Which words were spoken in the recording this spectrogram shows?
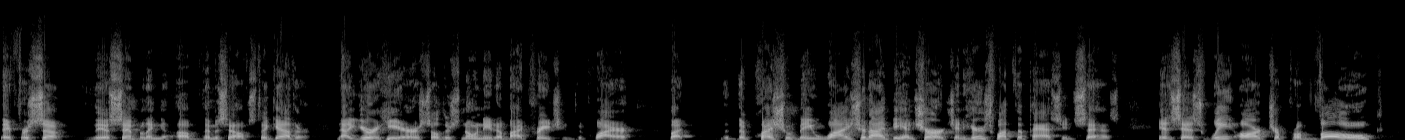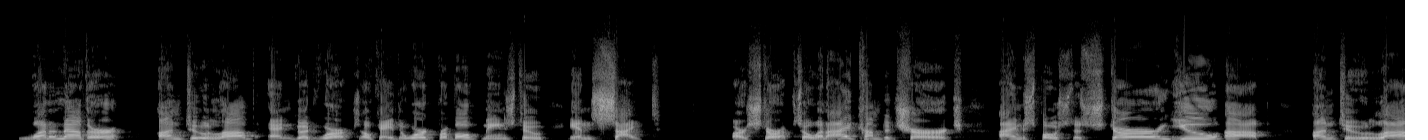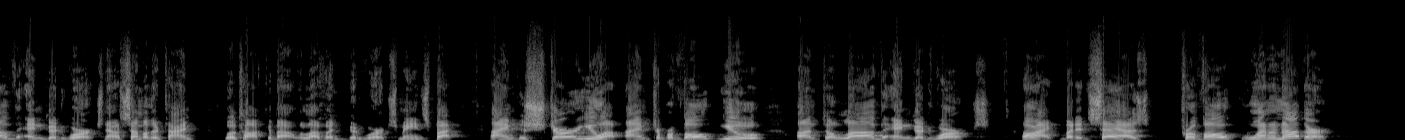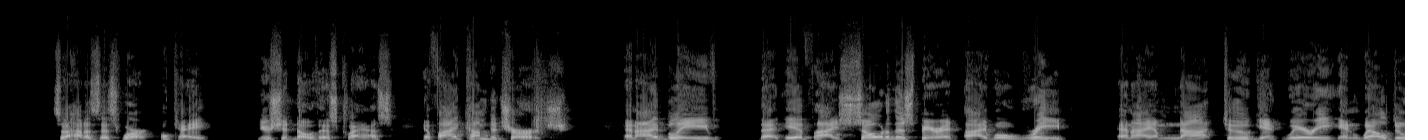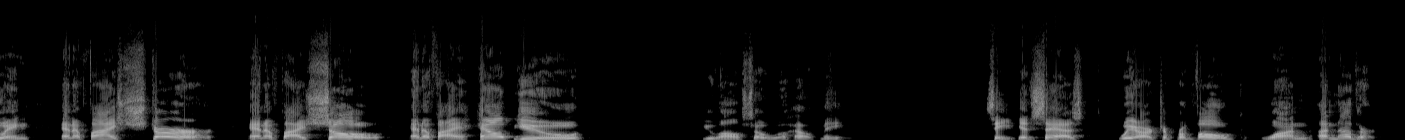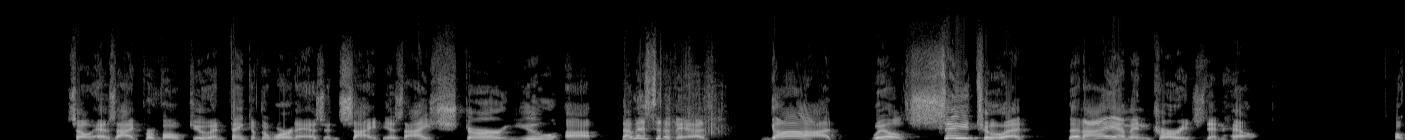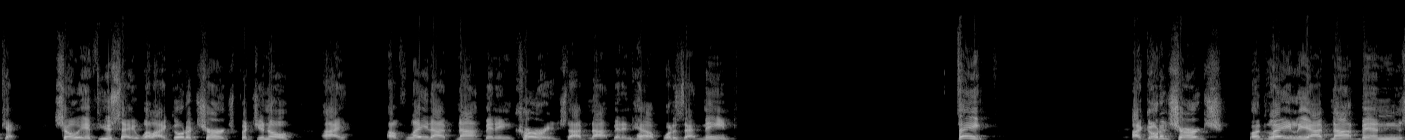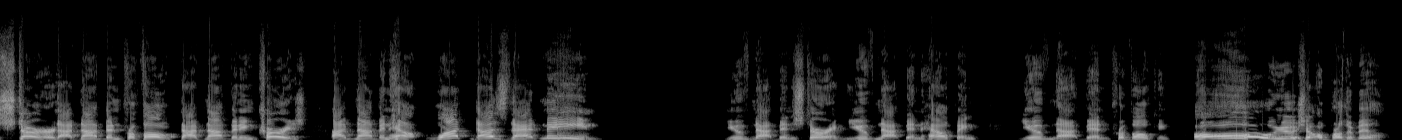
They forsook the assembling of themselves together. Now you're here, so there's no need of my preaching to the choir, but the question would be, why should I be in church? And here's what the passage says it says, We are to provoke one another unto love and good works. Okay, the word provoke means to incite or stir up. So when I come to church, I'm supposed to stir you up unto love and good works. Now, some other time we'll talk about what love and good works means, but I'm to stir you up. I'm to provoke you unto love and good works. All right, but it says provoke one another. So, how does this work? Okay, you should know this class. If I come to church and I believe that if I sow to the Spirit, I will reap, and I am not to get weary in well doing, and if I stir, and if I sow, and if I help you, you also will help me. See, it says we are to provoke one another. So as I provoke you, and think of the word as incite, as I stir you up. Now listen to this. God will see to it that I am encouraged and helped. Okay. So if you say, well, I go to church, but you know, I, of late, I've not been encouraged. I've not been in help. What does that mean? Think. I go to church, but lately I've not been stirred. I've not been provoked. I've not been encouraged. I've not been helped. What does that mean? You've not been stirring. You've not been helping. You've not been provoking. Oh, you shall, oh, Brother Bill.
